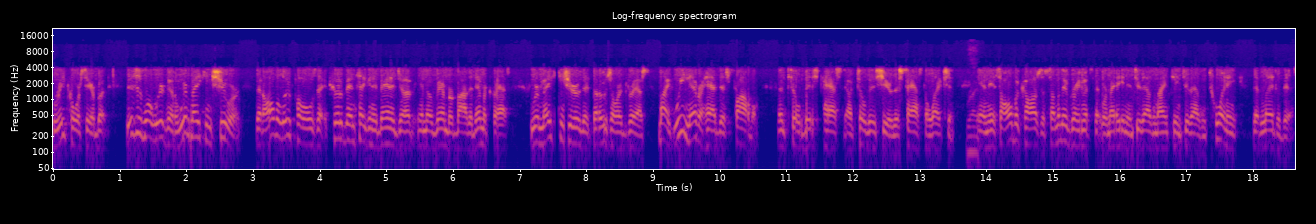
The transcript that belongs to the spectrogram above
recourse here. But this is what we're doing. We're making sure that all the loopholes that could have been taken advantage of in November by the Democrats, we're making sure that those are addressed. Mike, we never had this problem until this past until this year, this past election, right. and it's all because of some of the agreements that were made in 2019, 2020 that led to this.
